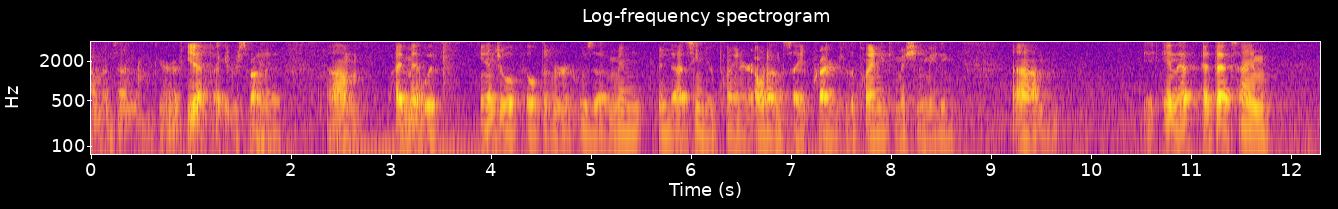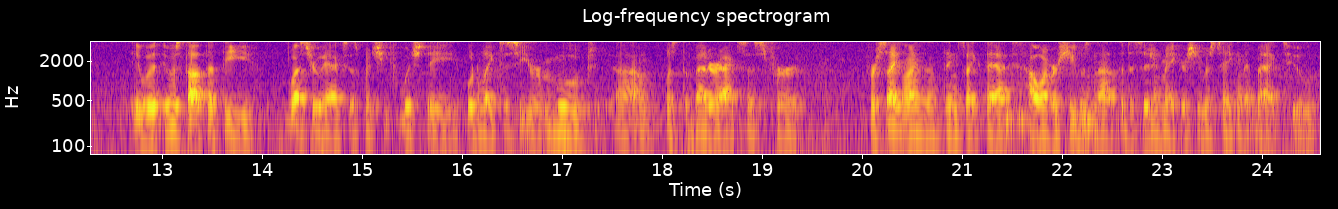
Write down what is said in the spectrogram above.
comments on Garrett? Yeah, I could respond to that. Um, I met with Angela Piltiver, who's a Min, MnDOT senior planner, out on site prior to the planning commission meeting. Um, and at, at that time, it was, it was thought that the westerly access, which, which they would like to see removed, um, was the better access for, for sightlines and things like that. However, she was not the decision maker. She was taking it back to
